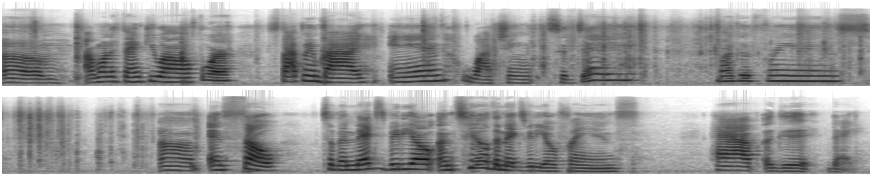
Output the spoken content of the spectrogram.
Um, I want to thank you all for stopping by and watching today, my good friends. Um, and so, to the next video, until the next video, friends, have a good day.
